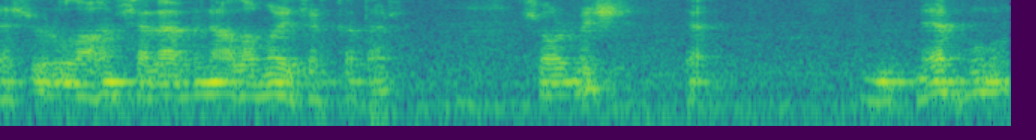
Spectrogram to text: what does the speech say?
Resulullah'ın selamını alamayacak kadar sormuş. Ya, ne bu?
